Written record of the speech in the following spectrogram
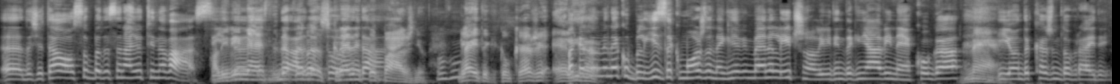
e, da će ta osoba da se naljuti na vas. Ali vi da, ne, ne da, treba da, da skrenete da. pažnju. Mhm. -huh. Gledajte kako kaže Elina... Pa kad me neko blizak možda ne gnjavi mene lično, ali vidim da gnjavi nekoga ne. i onda kažem dobro ajde.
